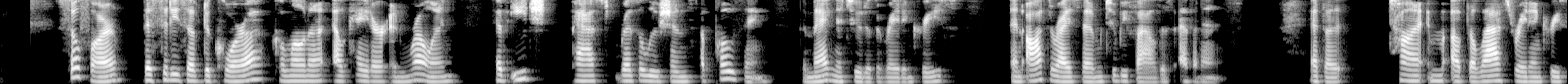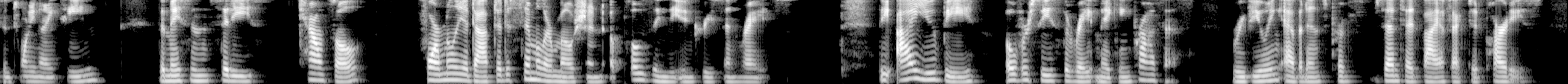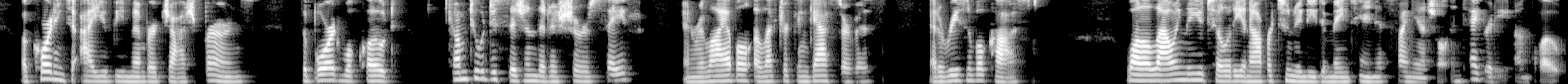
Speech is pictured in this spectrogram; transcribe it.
So far, the cities of Decorah, Kalona, Elkader, and Rowan have each passed resolutions opposing the magnitude of the rate increase and authorized them to be filed as evidence. At the time of the last rate increase in 2019, the Mason City Council formally adopted a similar motion opposing the increase in rates. The IUB oversees the rate making process, reviewing evidence presented by affected parties. According to IUB member Josh Byrnes, the board will, quote, come to a decision that assures safe and reliable electric and gas service at a reasonable cost while allowing the utility an opportunity to maintain its financial integrity, unquote.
